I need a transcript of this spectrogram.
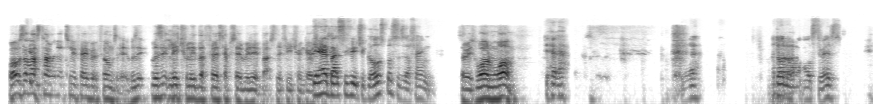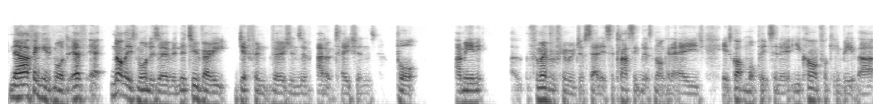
What was the last time we did two favorite films it? Was it was it literally the first episode we did Back to the Future and Ghostbusters? yeah, Back to the Future Ghostbusters. I think so it's one one. yeah, yeah. I don't know what else there is. No, I think it's more. If, not that it's more deserving. They're two very different versions of adaptations, but I mean, from everything we've just said, it's a classic that's not going to age. It's got Muppets in it. You can't fucking beat that.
